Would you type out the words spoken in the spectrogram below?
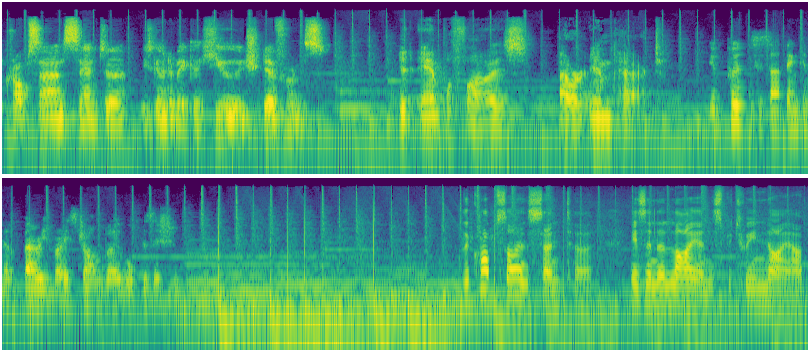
Crop Science Center is going to make a huge difference. It amplifies our impact. It puts us, I think, in a very, very strong global position. The Crop Science Centre is an alliance between NIAB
